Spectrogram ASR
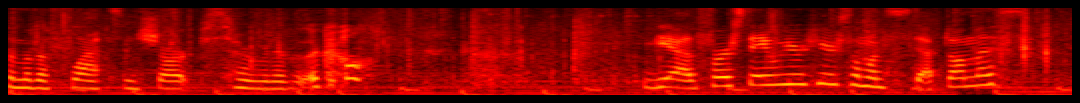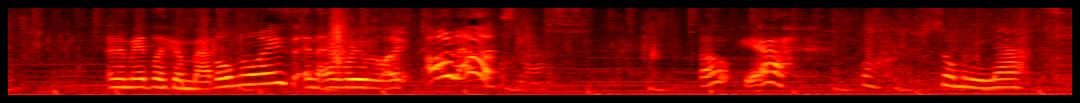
some of the flats and sharps or whatever they're called. Yeah, the first day we were here someone stepped on this and it made like a metal noise and everybody was like, oh no! Oh yeah. Oh, there's so many gnats.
